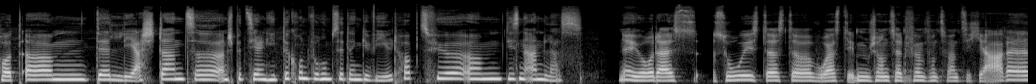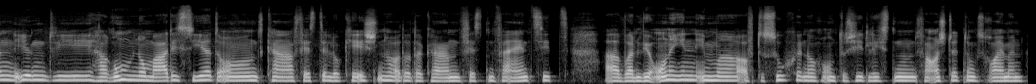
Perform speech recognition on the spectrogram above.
Hat ähm, der Leerstand äh, einen speziellen Hintergrund, warum Sie denn gewählt habt für ähm, diesen Anlass? Naja, da es so ist, dass der Wurst eben schon seit 25 Jahren irgendwie herumnomadisiert und keine feste Location hat oder keinen festen Vereinssitz, äh, waren wir ohnehin immer auf der Suche nach unterschiedlichsten Veranstaltungsräumen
